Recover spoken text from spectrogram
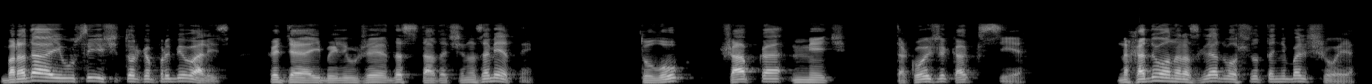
Борода и усы еще только пробивались, хотя и были уже достаточно заметны. Тулуп, шапка, меч, такой же, как все. На ходу он разглядывал что-то небольшое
